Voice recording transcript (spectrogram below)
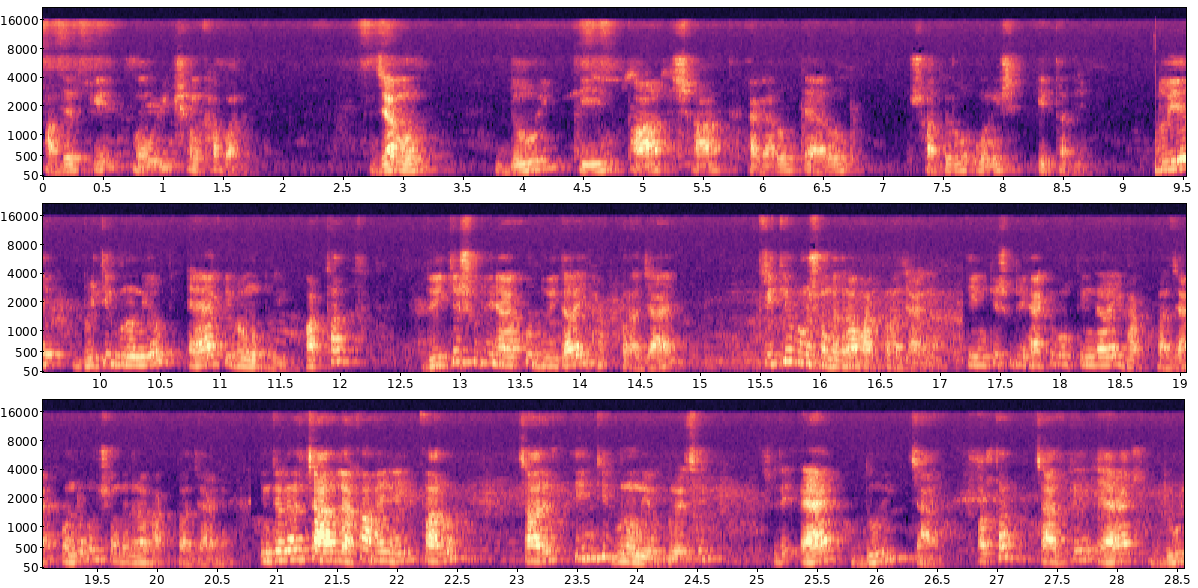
তাদেরকে মৌলিক সংখ্যা বলে। যেমন দুই, তিন, পাঁচ, সাত, এগারো, তেরো, সতেরো, উনিশ ইত্যাদি। দুইয়ের দুইটি গুণনীয়ক এক এবং দুই। অর্থাৎ দুইকে শুধু এক ও দুই দ্বারাই ভাগ করা যায়, তৃতীয় কোনো সংখ্যা দ্বারা ভাগ করা যায় না। তিনকে শুধু এক এবং তিন দ্বারাই ভাগ করা যায়, অন্য কোনো সংখ্যা দ্বারা ভাগ করা যায় না। কিন্তু এখানে চার লেখা হয়নি, কারণ চারের তিনটি গুণনীয়ক রয়েছে সেটি এক, দুই, চার। অর্থাৎ চারকে এক, দুই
